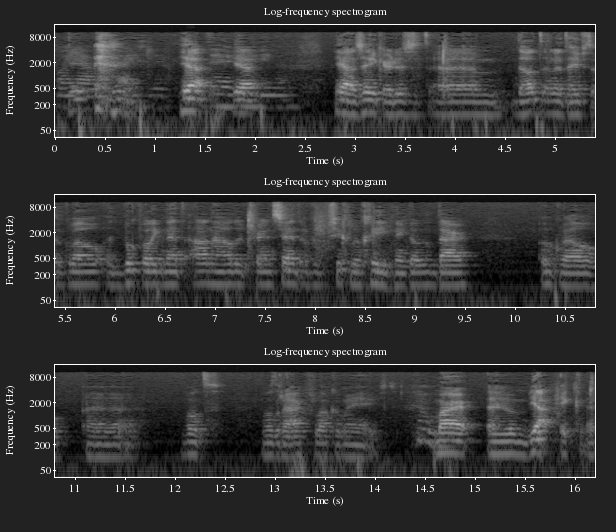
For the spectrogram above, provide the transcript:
van Ja. jou eigenlijk. Ja, De ja. herinneringen. ja, zeker. Dus het, ehm, dat. En het heeft ook wel het boek wat ik net aanhaalde, Transcend over psychologie. Ik denk dat het daar ook wel eh, wat, wat raakvlakken mee heeft. Hm. Maar ehm, ja, ik, eh,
